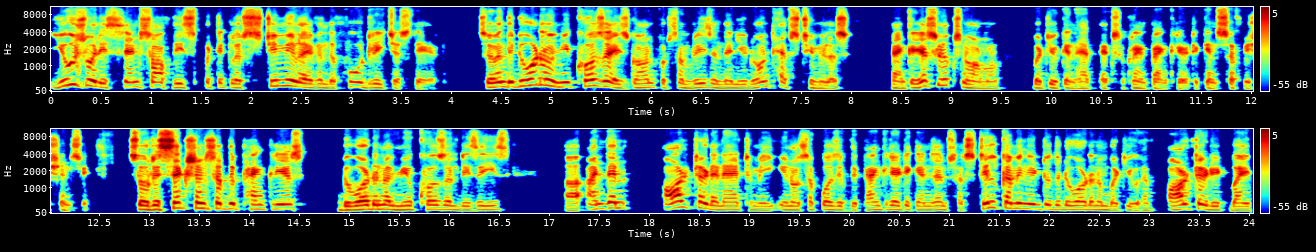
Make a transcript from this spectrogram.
usually sends off these particular stimuli when the food reaches there. So when the duodenal mucosa is gone for some reason, then you don't have stimulus. Pancreas looks normal, but you can have exocrine pancreatic insufficiency. So resections of the pancreas, duodenal mucosal disease, uh, and then altered anatomy, you know, suppose if the pancreatic enzymes are still coming into the duodenum, but you have altered it by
